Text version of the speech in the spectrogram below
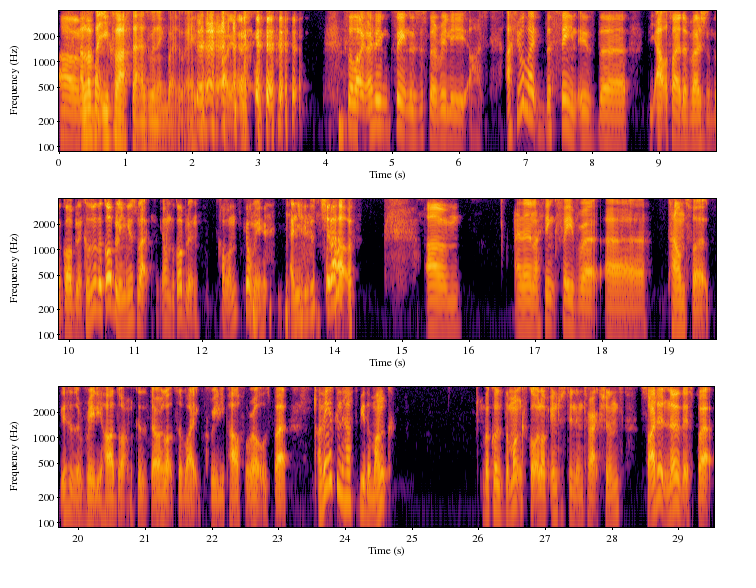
Um, I love that you class that as winning, by the way. oh, yeah. so like I think Saint is just a really oh, I feel like the Saint is the the outsider version of the Goblin because with the Goblin you just like I'm the Goblin come on kill me and you can just chill out um and then I think favorite uh townsfolk this is a really hard one because there are lots of like really powerful roles but I think it's gonna have to be the monk because the monk's got a lot of interesting interactions so I didn't know this but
